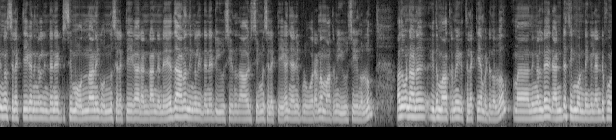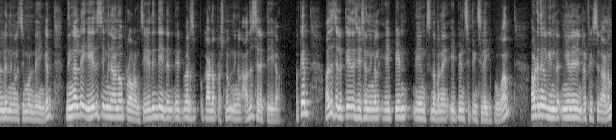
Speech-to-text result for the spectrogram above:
നിങ്ങൾ സെലക്ട് ചെയ്യുക. നിങ്ങൾ ഇന്റർനെറ്റ് സിം ഒന്നാണെങ്കിൽ ഒന്ന് സെലക്ട് ചെയ്യുക. രണ്ടാണ് രണ്ട് ഏതാണ് നിങ്ങൾ ഇന്റർനെറ്റ് യൂസ് ചെയ്യുന്നത്? ആ ഒരു സിം സെലക്ട് ചെയ്യുക. ഞാനിപ്പോൾ ഒരെണ്ണം മാത്രമേ യൂസ് ചെയ്യുന്നുള്ളൂ. അതുകൊണ്ടാണ് ഇത് മാത്രമേ സെലക്ട് ചെയ്യാൻ പറ്റുന്നുള്ളൂ. നിങ്ങളുടെ രണ്ട് സിം ഉണ്ടെങ്കിൽ രണ്ട് ഫോണിൽ നിങ്ങൾ സിം ഉണ്ടെങ്കിൽ നിങ്ങളുടെ ഏത് സിമ്മിനാണോ പ്രോബ്ലംസ് ഏതിന്റെ ഇന്റർനെറ്റ് നെറ്റ്വർക്കാണോ പ്രശ്നം നിങ്ങൾ അത് സെലക്ട് ചെയ്യുക. ഓക്കെ അത് സെലക്ട് ചെയ്ത ശേഷം നിങ്ങൾ എ പി എൻ നെയിംസ് എന്ന് പറഞ്ഞ എ പി എൻ സെറ്റിങ്സിലേക്ക് പോകാം. അവിടെ നിങ്ങൾക്ക് ഇന്റർ ഇങ്ങനെ ഒരു ഇന്റർഫേസ് കാണും.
